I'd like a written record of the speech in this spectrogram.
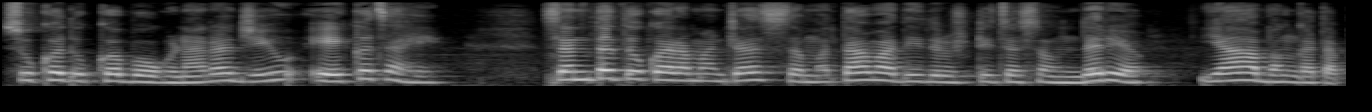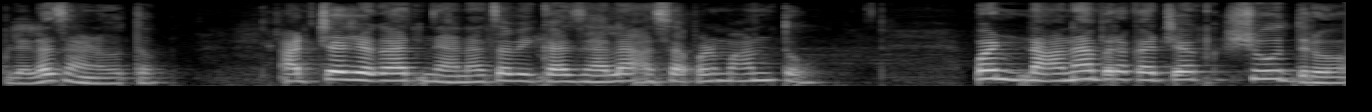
सुखदुःख भोगणारा जीव एकच आहे. संत तुकारामांच्या समतावादी दृष्टीचं सौंदर्य या अभंगात आपल्याला जाणवतं. आजच्या जगात ज्ञानाचा विकास झाला असं आपण मानतो. पण नाना प्रकारच्या क्षुद्र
